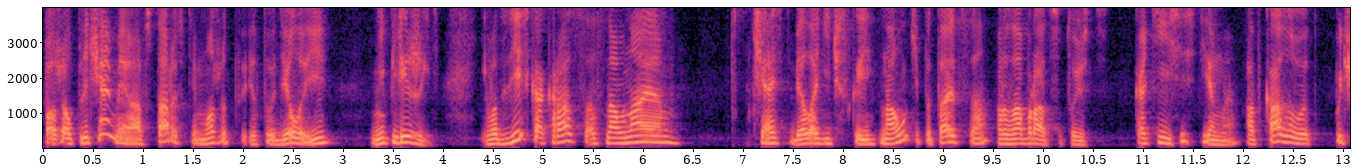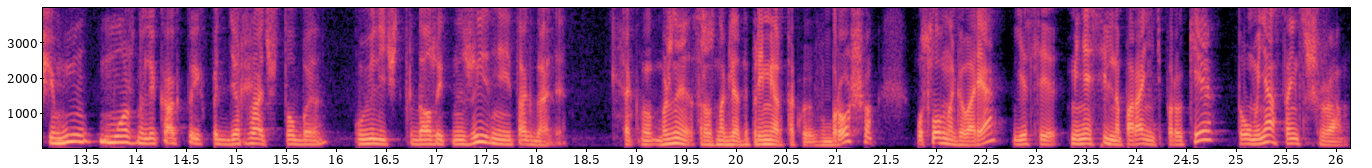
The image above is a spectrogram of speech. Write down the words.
пожал плечами, а в старости может это дело и не пережить. И вот здесь как раз основная часть биологической науки пытается разобраться, то есть какие системы отказывают, почему, можно ли как-то их поддержать, чтобы увеличить продолжительность жизни и так далее. Так, ну, можно я сразу наглядный пример такой вброшу? Условно говоря, если меня сильно поранить по руке, то у меня останется шрам.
